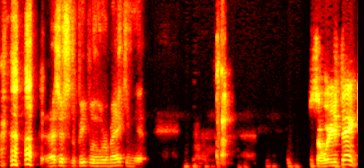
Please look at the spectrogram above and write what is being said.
That's just the people who were making it. So, what do you think?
